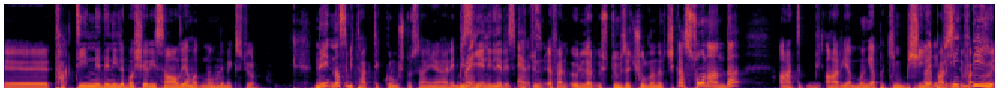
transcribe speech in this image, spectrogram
Ee, taktiğin nedeniyle başarıyı sağlayamadın. Onu Hı hı. demek istiyorum. Ne nasıl bir taktik kurmuştun sen yani? Biz Branny, yeniliriz. evet. Bütün efendim ölüler üstümüze çullanır çıkar. Son anda artık bir Arya mı yapı kim bir şey Öyle yapar. bir şey İndi- değil öyle,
